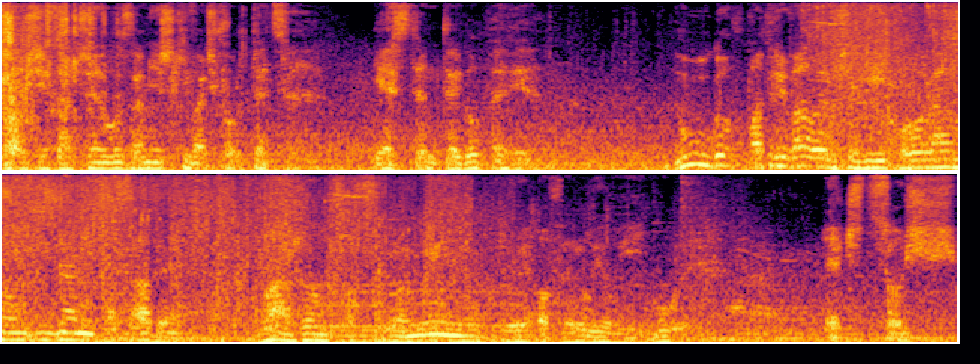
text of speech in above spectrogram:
Coś zaczęło zamieszkiwać fortecę. Jestem tego pewien. Długo wpatrywałem się w jej poraną i znami fasadę, marząc o schronieniu, które oferują jej góry. Lecz coś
